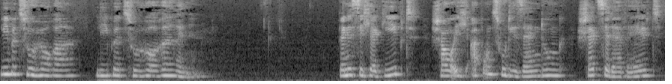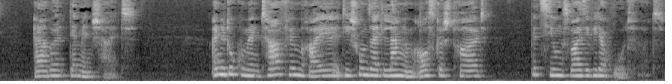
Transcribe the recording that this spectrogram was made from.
Liebe Zuhörer, liebe Zuhörerinnen, wenn es sich ergibt, schaue ich ab und zu die Sendung Schätze der Welt, Erbe der Menschheit. Eine Dokumentarfilmreihe, die schon seit langem ausgestrahlt bzw. wiederholt wird.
